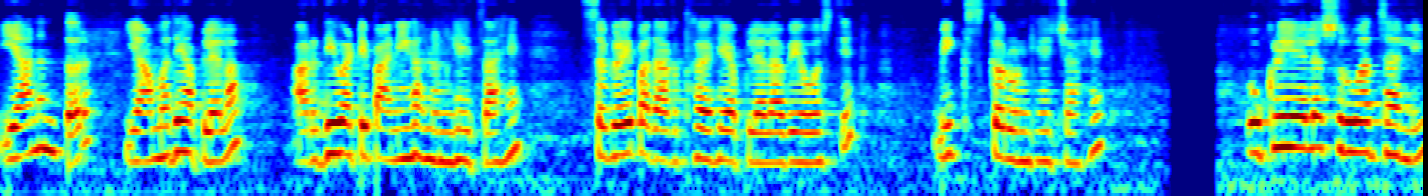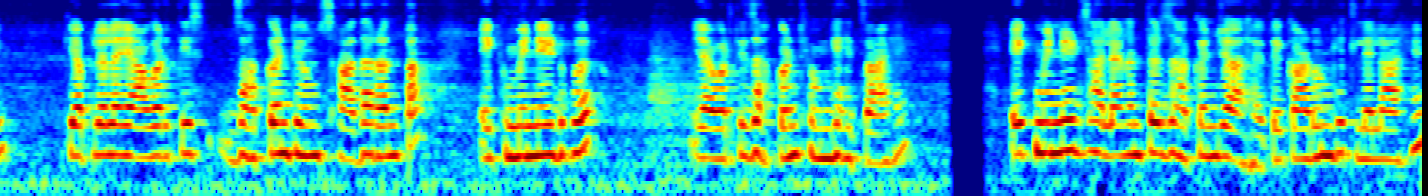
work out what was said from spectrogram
यानंतर यामध्ये आपल्याला अर्धी वाटी पाणी घालून घ्यायचं आहे. सगळे पदार्थ हे आपल्याला व्यवस्थित मिक्स करून घ्यायचे आहेत. उकळी यायला सुरुवात झाली की आपल्याला यावरती झाकण ठेवून साधारणतः एक मिनिटभर यावरती झाकण ठेवून घ्यायचं आहे. एक मिनिट झाल्यानंतर झाकण जे आहे ते काढून घेतलेलं आहे.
